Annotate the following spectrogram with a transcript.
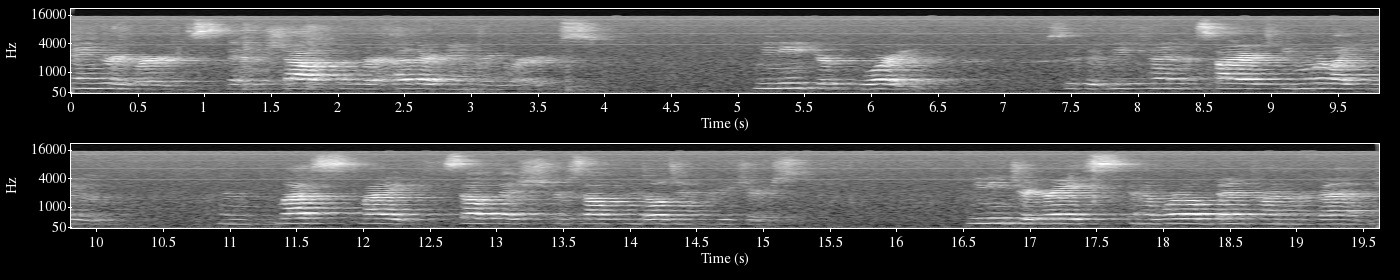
angry words that we shout over other angry words. We need your glory so that we can aspire to be more like you and less like selfish or self indulgent creatures. We need your grace in a world bent on revenge,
